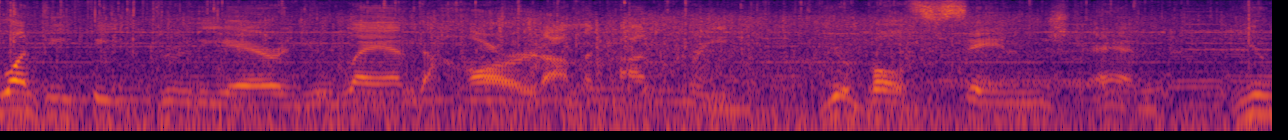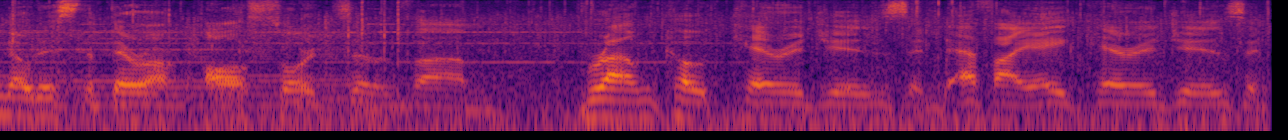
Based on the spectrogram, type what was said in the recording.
20 feet through the air and you land hard on the concrete. You're both singed, and you notice that there are all sorts of um, brown coat carriages and FIA carriages and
